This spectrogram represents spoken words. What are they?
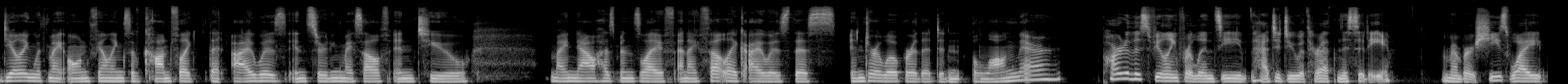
dealing with my own feelings of conflict that I was inserting myself into my now husband's life. And I felt like I was this interloper that didn't belong there. Part of this feeling for Lindsay had to do with her ethnicity. Remember, she's white.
